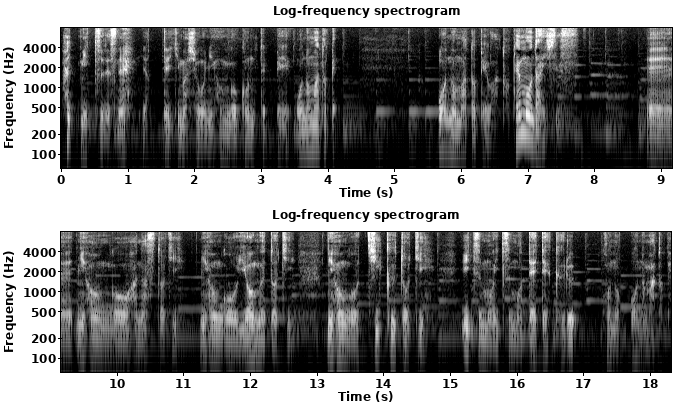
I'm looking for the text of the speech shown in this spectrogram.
はい3つですね。やっていきましょう。日本語コンテッペイオノマトペ。オノマトペはとても大事です、えー、日本語を話す時日本語を読む時日本語を聞く時いつもいつも出てくるこのオノマトペ。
